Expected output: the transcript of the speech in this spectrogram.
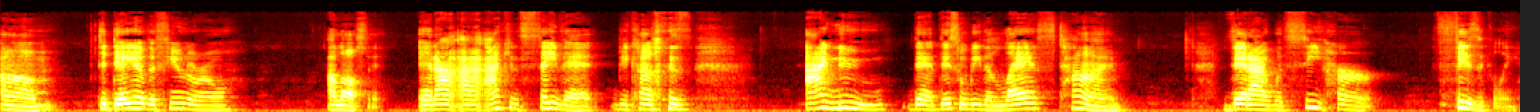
um, the day of the funeral, I lost it. And I, I, I can say that because I knew that this would be the last time that I would see her physically.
